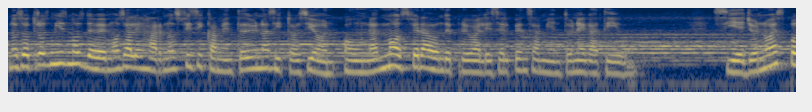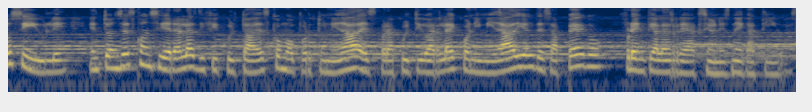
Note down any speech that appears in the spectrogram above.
nosotros mismos debemos alejarnos físicamente de una situación o una atmósfera donde prevalece el pensamiento negativo. Si ello no es posible, entonces considera las dificultades como oportunidades para cultivar la ecuanimidad y el desapego frente a las reacciones negativas.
